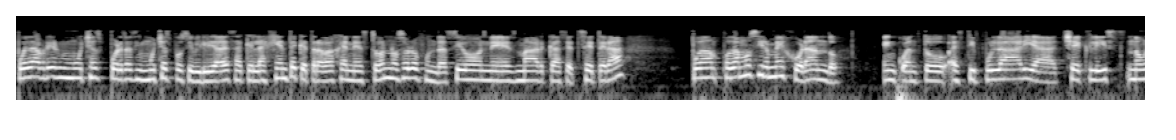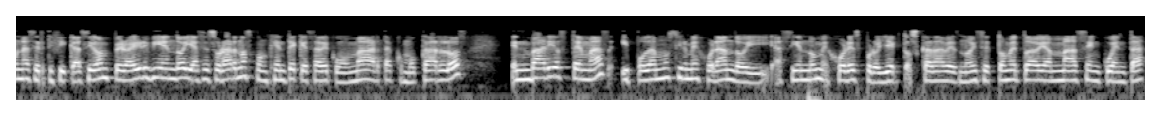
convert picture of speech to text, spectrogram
puede abrir muchas puertas y muchas posibilidades a que la gente que trabaja en esto, no solo fundaciones, marcas, etcétera, podamos ir mejorando en cuanto a estipular y a checklist, no una certificación, pero a ir viendo y asesorarnos con gente que sabe como Marta, como Carlos, en varios temas y podamos ir mejorando y haciendo mejores proyectos cada vez, ¿no? Y se tome todavía más en cuenta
